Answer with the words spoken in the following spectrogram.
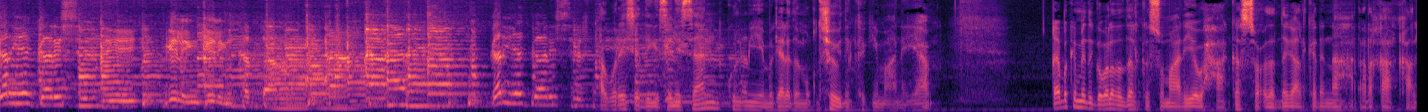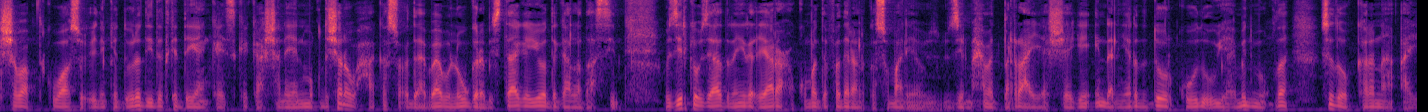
garya garisirtay gelingelin ka daran waxaa waraysa degeysanaysaan kulmiye magaalada muqdisho idinkaga imaanaya. Qaybo ka mid a gobollada dalka soomaaliya waxaa ka socda dagaal ka dhan ah al-shabaab kuwaasoo ciidanka dowladda iyo dadka deegaanka iska kaashanayeen muqdishona waxaa ka socda abaabul lagu garab istaagayo dagaaladaasi. Wasiirka wasaaradda dhalinyarada ciyaaraha xukuumadda federaalk soomaaliya wasiir maxamed barre ayaa sheegay in dhalinyarada doorkooda uu yahay mid muuqda sidoo kalena ay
